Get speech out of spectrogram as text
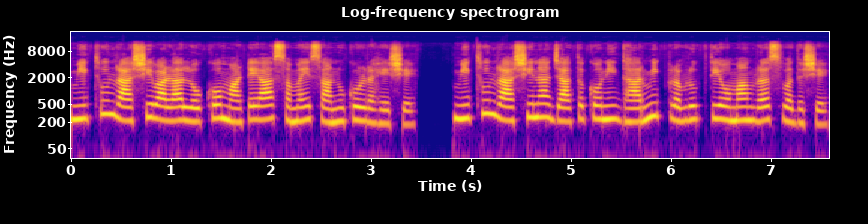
મિથુન રાશિવાળા લોકો માટે આ સમય સાનુકૂળ રહેશે. મિથુન રાશિના જાતકોની ધાર્મિક પ્રવૃત્તિઓમાં રસ વધશે.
